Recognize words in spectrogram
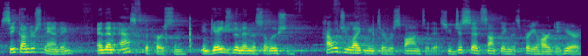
seek understanding, and then ask the person, engage them in the solution. How would you like me to respond to this? You've just said something that's pretty hard to hear.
